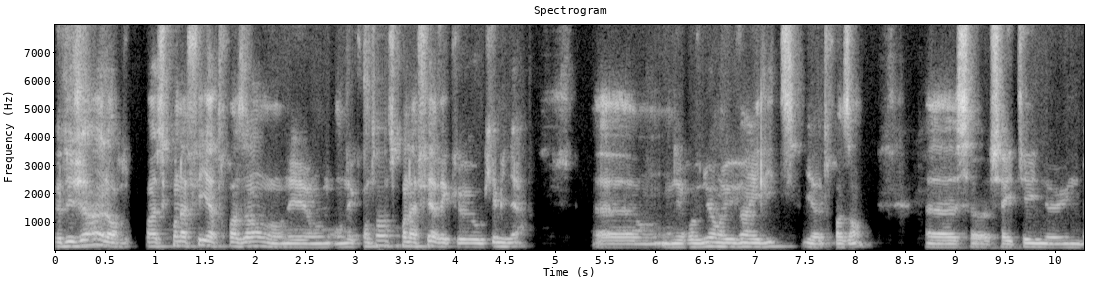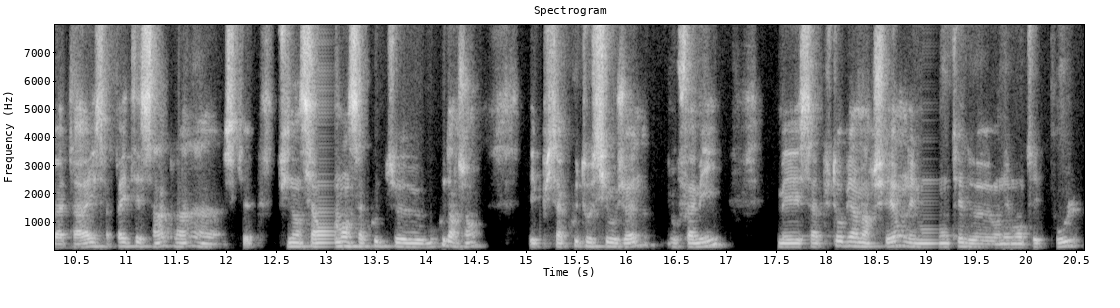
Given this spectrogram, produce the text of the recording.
Déjà, alors, ce qu'on a fait il y a trois ans, on est, on, est content de ce qu'on a fait avec le hockey. Euh, on est revenu en U20 élite il y a trois ans. Euh, ça, a été une, bataille. Ça n'a pas été simple, hein, parce que financièrement, ça coûte euh, beaucoup d'argent. Et puis, ça coûte aussi aux jeunes, aux familles. Mais ça a plutôt bien marché. On est monté de, on est monté de poule,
